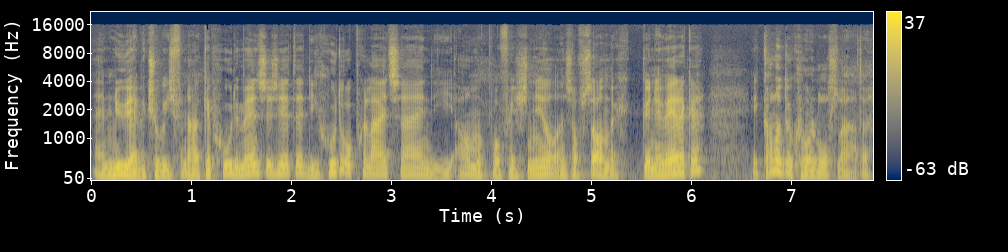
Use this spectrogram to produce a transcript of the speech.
En nu heb ik zoiets van, nou, ik heb goede mensen zitten die goed opgeleid zijn, die allemaal professioneel en zelfstandig kunnen werken. Ik kan het ook gewoon loslaten.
